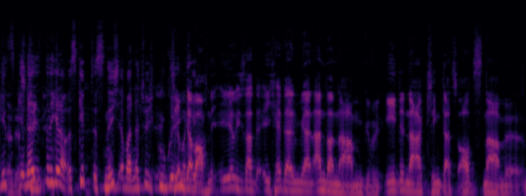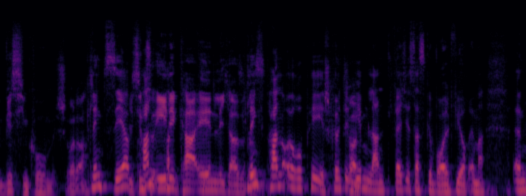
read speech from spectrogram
Gibt's, Das klingt, genau, es gibt es nicht, aber natürlich googelt klingt aber gibt- auch nicht, ehrlich gesagt, ich hätte mir einen anderen Namen gewünscht. Edena klingt als Ortsname ein bisschen komisch, oder? Klingt sehr bisschen pan- zu Edeka ähnlich. Also Klingt paneuropäisch, könnte in Schon. jedem Land, vielleicht ist das gewollt, wie auch immer. Ähm,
